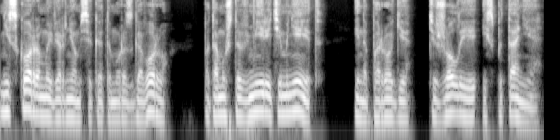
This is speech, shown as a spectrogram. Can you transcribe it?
Не скоро мы вернемся к этому разговору, потому что в мире темнеет, и на пороге тяжелые испытания.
